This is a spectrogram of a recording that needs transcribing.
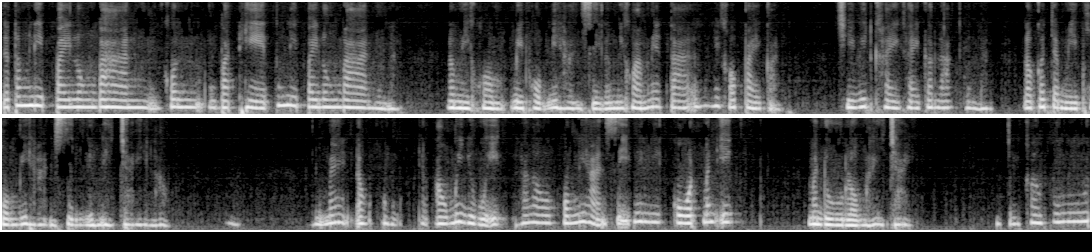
จะต้องรีบไปโรงพยาบาล คนอุบัติเหตุต้องรีบไปโรงพยาบาลเนี่ยเรามีความมีผมมีหันสีเรามีความเมตตาเออให้เขาไปก่อน ชีวิตใครใครก็รักเห็นไหมเราก็จะมีผมวิหารสีอยู่ในใจเราหรือไม่เราโอ้โหยังเอาไม่อยู่อีก ถ้าเราผมวิหารสีไม่มีโกรธมันอีก มาดูลมหายใจใจเข้าพูด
